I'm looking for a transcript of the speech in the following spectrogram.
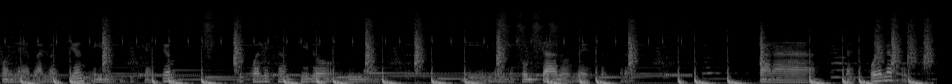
con la evaluación e identificación de cuáles han sido eh, los resultados de estas pruebas. Para la escuela, pues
